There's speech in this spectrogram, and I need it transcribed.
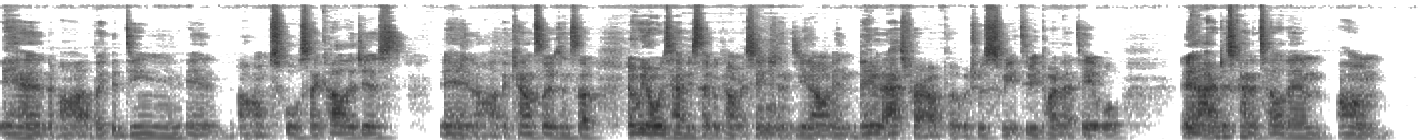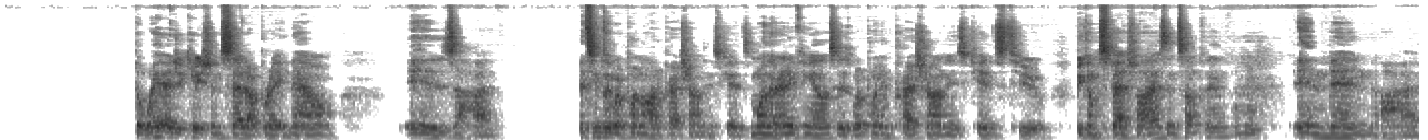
and uh, like the dean and um, school psychologist and uh, the counselors and stuff, and we'd always have these type of conversations, you know, and they would ask for our output, which was sweet to be part of that table, and I just kind of tell them um, the way education's set up right now is. Uh, it seems like we're putting a lot of pressure on these kids. More than anything else, is we're putting pressure on these kids to become specialized in something Mhm. and then uh,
